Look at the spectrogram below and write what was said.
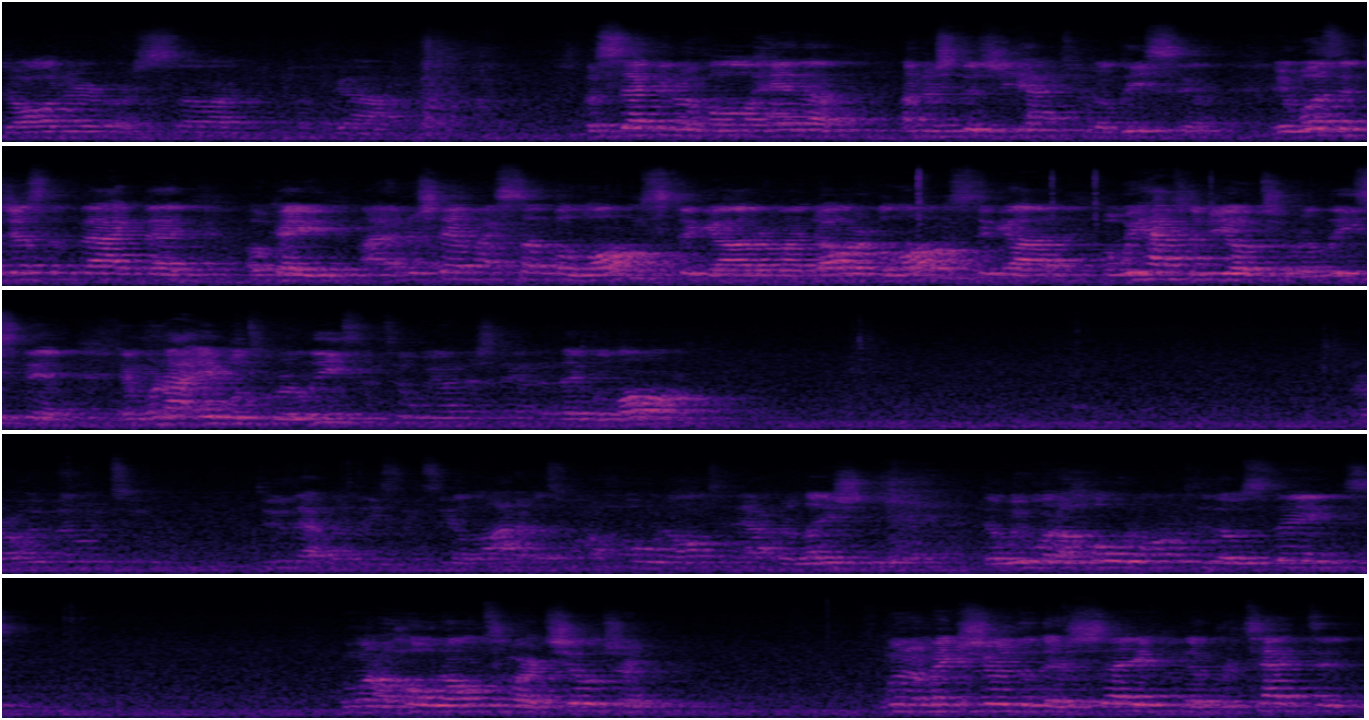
daughter or son of God. But second of all, Hannah understood she had to release him. It wasn't just the fact that, okay, I understand my son belongs to God or my daughter belongs to God, but we have to be able to release them. And we're not able to release until we understand that they belong. But are we willing to do that releasing? See, a lot of us want to hold on to that relationship, that we want to hold on to those things. We want to hold on to our children. We want to make sure that they're safe and they're protected.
